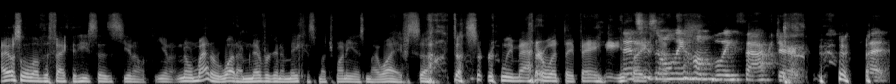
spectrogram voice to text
i also love the fact that he says you know you know no matter what i'm never going to make as much money as my wife so it doesn't really matter what they pay me that's like, his uh only humbling factor but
